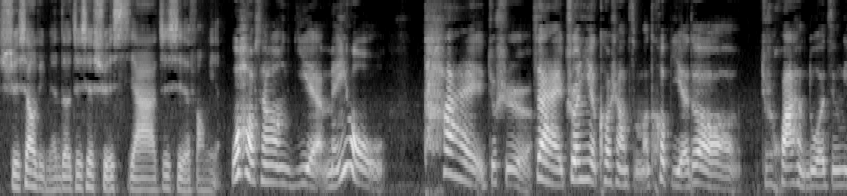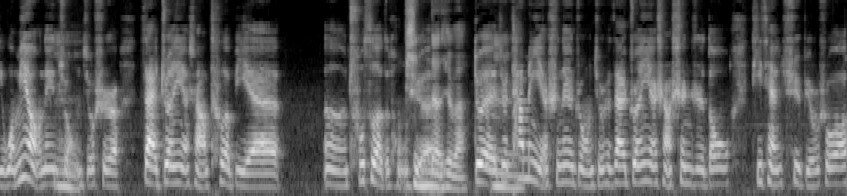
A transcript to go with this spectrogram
学校里面的这些学习啊，这些方面，我好像也没有太就是在专业课上怎么特别的，就是花很多精力。我们也有那种就是在专业上特别。嗯，出色的同学的是吧？对，就他们也是那种，就是在专业上甚至都提前去，比如说，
